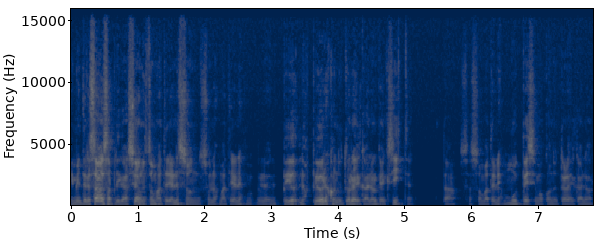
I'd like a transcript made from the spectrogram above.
Y me interesaba esa aplicación. Estos materiales son, son los materiales, los peores conductores del calor que existen. O sea, son materiales muy pésimos conductores del calor.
